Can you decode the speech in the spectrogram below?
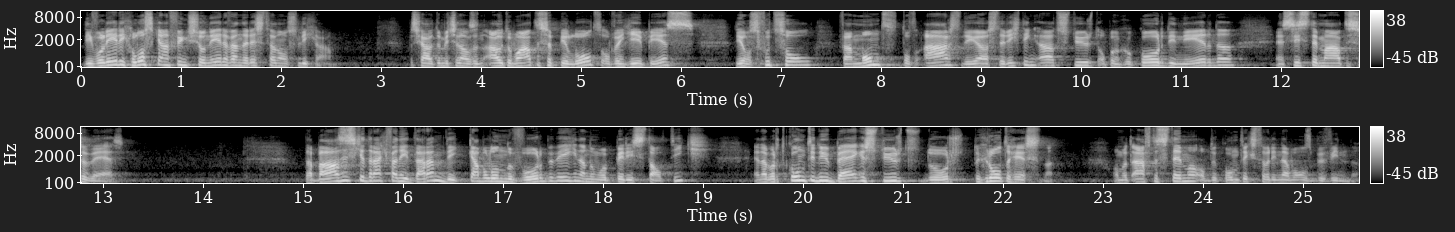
die volledig los kan functioneren van de rest van ons lichaam. Beschouw het een beetje als een automatische piloot of een GPS die ons voedsel van mond tot aars de juiste richting uitstuurt op een gecoördineerde en systematische wijze. Dat basisgedrag van die darm, die kabbelende voorbeweging, dat noemen we peristaltiek. En dat wordt continu bijgestuurd door de grote hersenen om het af te stemmen op de context waarin we ons bevinden.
